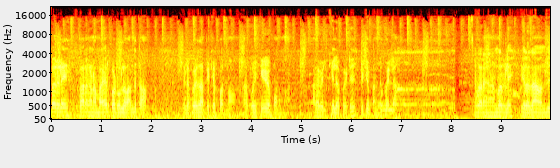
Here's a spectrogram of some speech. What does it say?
பாருங்களே பாருங்கள் நம்ம ஏர்போர்ட் உள்ளே வந்துட்டோம். இதில் போய் தான் பிக்கப் பண்ணோம். நான் போய் கீழே போகணுமா? அரவேல் கீழே போயிட்டு பிக்கப் பண்ணிட்டு போயிடலாம். இங்க பாருங்க நண்பர்களே இதில் தான் வந்து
